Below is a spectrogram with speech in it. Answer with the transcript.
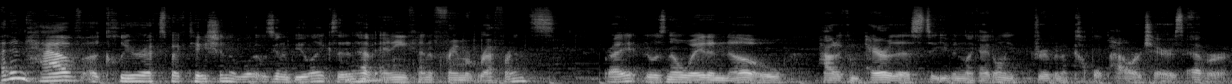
I didn't have a clear expectation of what it was going to be like because I didn't have any kind of frame of reference, right? There was no way to know how to compare this to even like I'd only driven a couple power chairs ever,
